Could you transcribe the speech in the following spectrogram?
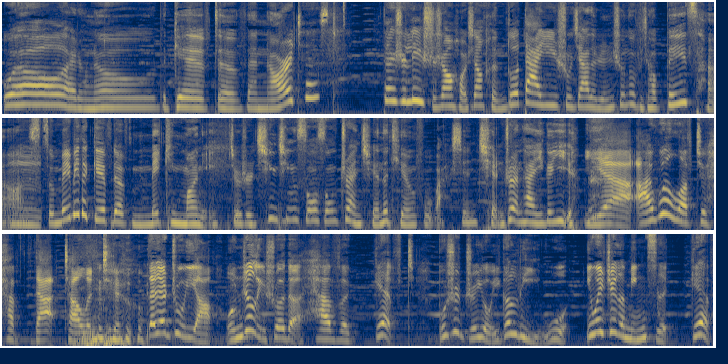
Well, I don't know, the gift of an artist. 但是历史上好像很多大艺术家的人生都比较悲惨啊。嗯、so maybe the gift of making money 就是轻轻松松赚钱的天赋吧，先浅赚他一个亿。Yeah, I would love to have that talent too. 大家注意啊，我们这里说的 have a gift 不是指有一个礼物，因为这个名词 gift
